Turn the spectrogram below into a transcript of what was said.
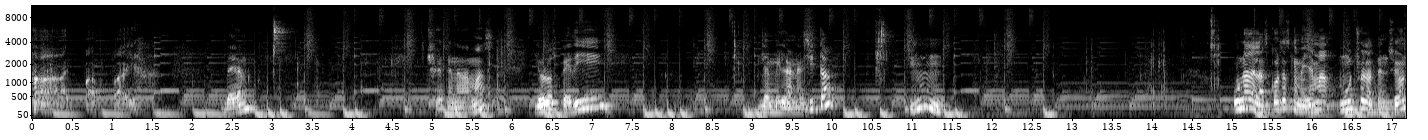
Ay, papaya. Vean. Chequen nada más. Yo los pedí de milanesita. Mm. Una de las cosas que me llama mucho la atención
